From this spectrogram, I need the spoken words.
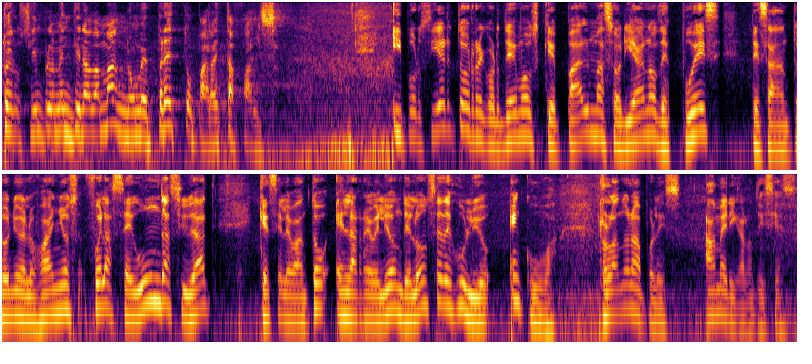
pero simplemente y nada más no me presto para esta falsa. Y por cierto, recordemos que Palma Soriano, después de San Antonio de los Baños, fue la segunda ciudad que se levantó en la rebelión del 11 de julio en Cuba. Rolando Nápoles, América Noticias.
